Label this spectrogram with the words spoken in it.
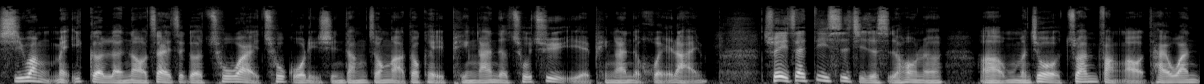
希望每一个人哦，在这个出外出国旅行当中啊，都可以平安的出去，也平安的回来。所以在第四集的时候呢，啊，我们就专访哦，台湾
